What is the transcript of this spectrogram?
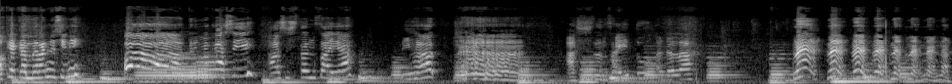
oke okay, kameranya sini. Ah, terima kasih asisten saya. Lihat. Nah, asisten saya itu adalah Nah, nah, nah, nah, nah, nah, nah, nah.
